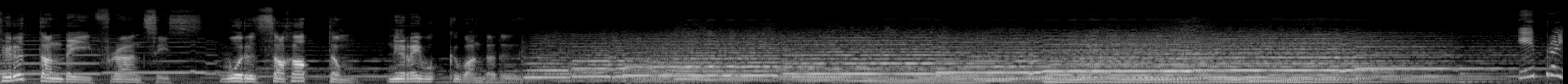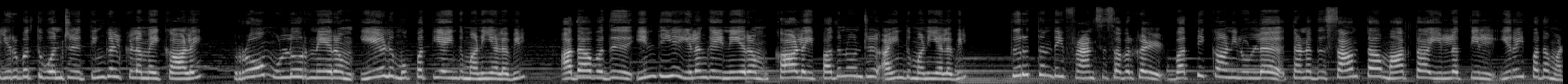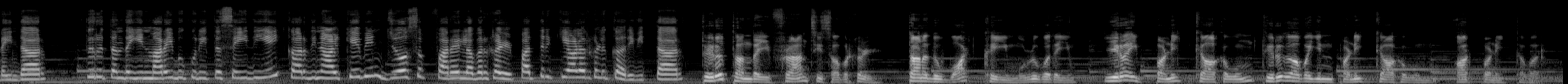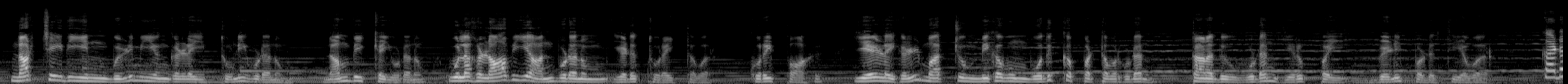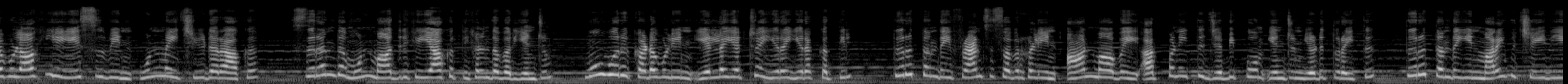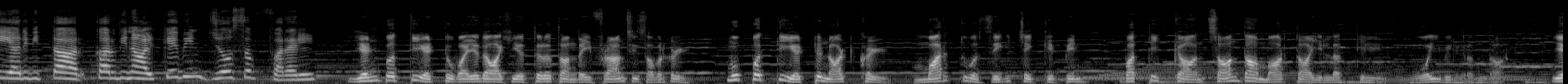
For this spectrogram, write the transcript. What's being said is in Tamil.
திருத்தந்தை பிரான்சிஸ் ஒரு சகாப்தம் நிறைவுக்கு வந்தது. ஏப்ரல் இருபத்தி ஒன்று திங்கட்கிழமை காலை ரோம் உள்ளூர் நேரம் ஏழு முப்பத்தி ஐந்து மணியளவில் அதாவது இந்திய இலங்கை நேரம் காலை பதினொன்று ஐந்து மணியளவில் திருத்தந்தை பிரான்சிஸ் அவர்கள் வத்திக்கானில் உள்ள தனது சாந்தா மார்த்தா இல்லத்தில் இறைப்பதம் அடைந்தார். திருத்தந்தையின் மறைவு குறித்த செய்தியை கர்தினால் கெவின் ஜோசப் ஃபரெல் அவர்கள் பத்திரிகையாளர்களுக்கு அறிவித்தார். திருத்தந்தை பிரான்சிஸ் அவர்கள் தனது வாழ்க்கை முழுவதையும் இறை பணிக்காகவும் திரு அவையின் பணிக்காகவும் அர்ப்பணித்தவர். நற்செய்தியின் விழுமியங்களை துணிவுடனும் நம்பிக்கையுடனும் உலகளாவிய அன்புடனும் எடுத்துரைத்தவர். குறிப்பாக ஏழைகள் மற்றும் மிகவும் ஒதுக்கப்பட்டவர்களுடன் தனது உடன் இருப்பை வெளிப்படுத்தியவர். கடவுளாகிய இயேசுவின் உண்மை சீடராக சிறந்த முன்மாதிரிகையாக திகழ்ந்தவர் என்றும் மூவொரு கடவுளின் எல்லையற்ற இறை இரக்கத்தில் திருத்தந்தை பிரான்சிஸ் அவர்களின் ஆன்மாவை அர்ப்பணித்து ஜெபிப்போம் என்றும் எடுத்துரைத்து திருத்தந்தையின் மறைவுச் செய்தியை அறிவித்தார் கர்தினால் கெவின் ஜோசப் ஃபரெல். எண்பத்தி எட்டு வயதாகிய திருத்தந்தை பிரான்சிஸ் அவர்கள் முப்பத்தி எட்டு நாட்கள் மருத்துவ சிகிச்சைக்கு பின் வத்திக்கான் சாந்தா மார்த்தா இல்லத்தில் ஓய்வில் இருந்தார்.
